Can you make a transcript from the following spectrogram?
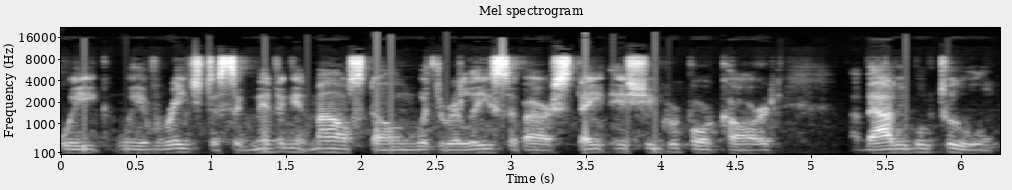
week, we have reached a significant milestone with the release of our state issued report card, a valuable tool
